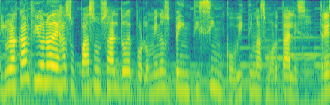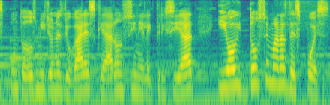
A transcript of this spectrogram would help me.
El huracán Fiona deja a su paso un saldo de por lo menos 25 víctimas mortales, 3.2 millones de hogares quedaron sin electricidad y hoy, dos semanas después,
